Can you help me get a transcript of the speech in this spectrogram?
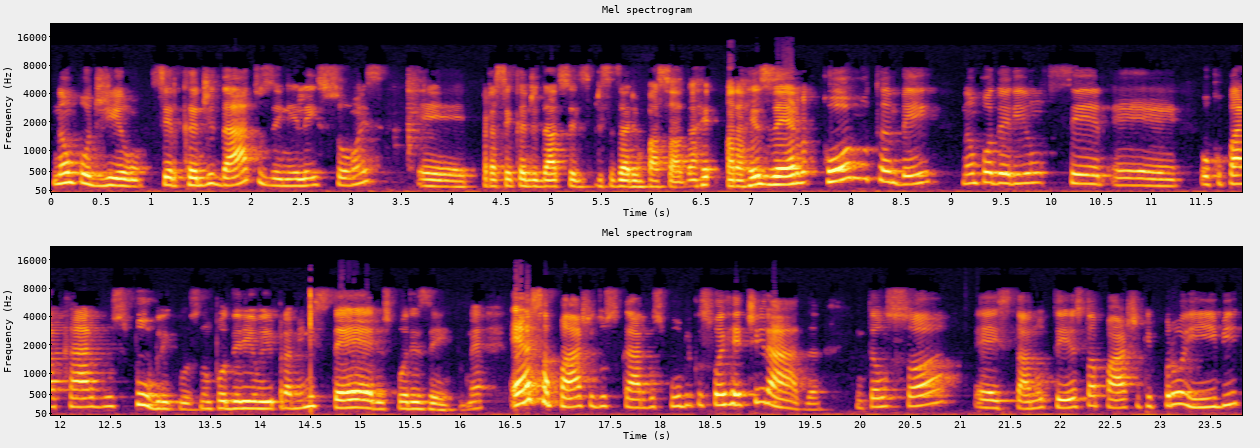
não podiam ser candidatos em eleições. É, para ser candidatos, eles precisariam passar da, para a reserva, como também não poderiam ser é, ocupar cargos públicos, não poderiam ir para ministérios, por exemplo. Né? Essa parte dos cargos públicos foi retirada. Então, só é, está no texto a parte que proíbe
